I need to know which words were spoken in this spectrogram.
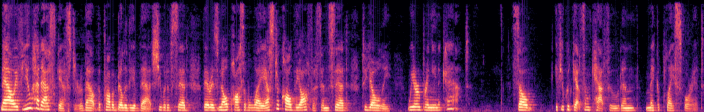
Now, if you had asked Esther about the probability of that, she would have said, there is no possible way. Esther called the office and said to Yoli, we are bringing a cat. So if you could get some cat food and make a place for it.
